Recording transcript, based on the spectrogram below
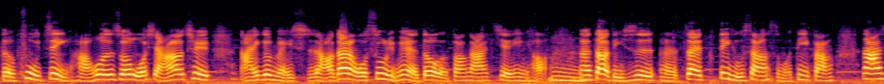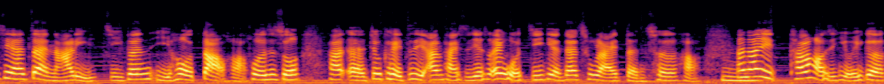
的附近？哈，或者说我想要去哪一个美食啊？当然，我书里面也都有帮大家建议哈。嗯，那到底是呃在地图上什么地方？那他现在在哪里？几分以后到哈？或者是说他呃就可以自己安排时间，说哎我几点再出来等车哈？那那里台湾好行有一个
